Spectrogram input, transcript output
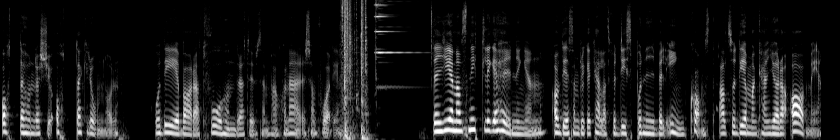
828 kronor och det är bara 200 000 pensionärer som får det. Den genomsnittliga höjningen av det som brukar kallas för disponibel inkomst, alltså det man kan göra av med,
